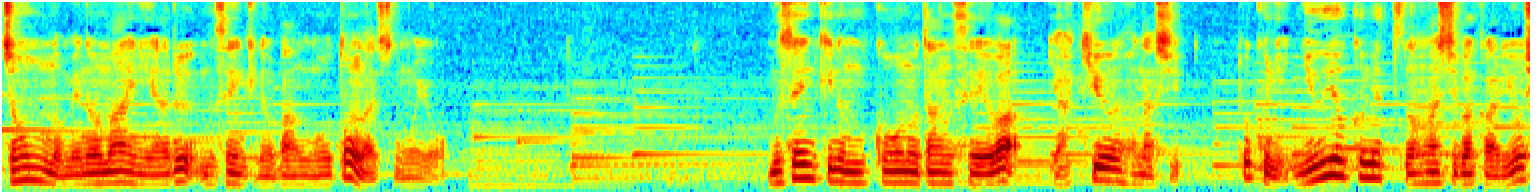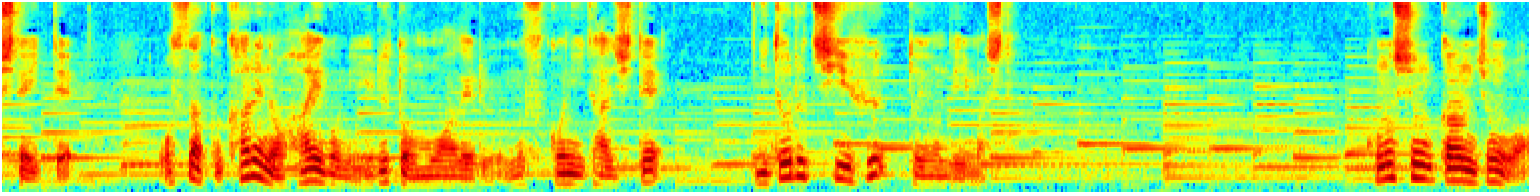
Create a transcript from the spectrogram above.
ジョンの目の前にある無線機の番号と同じ模様無線機の向こうの男性は野球の話特にニューヨークメッツの話ばかりをしていておそらく彼の背後にいると思われる息子に対してリトルチーフと呼んでいました。この瞬間ジョンは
